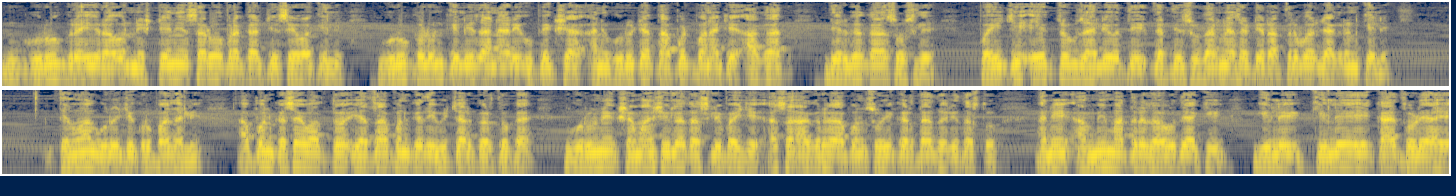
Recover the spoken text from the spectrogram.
गुरुग्रही राहून निष्ठेने सर्व प्रकारची सेवा केली. गुरुकडून केली जाणारी उपेक्षा आणि गुरुच्या तापटपणाचे आघात दीर्घकाळ सोसले. पैची एक चूक झाली होती तर ती सुधारण्यासाठी रात्रभर जागरण केले. तेव्हा गुरुची कृपा झाली. आपण कसे वागतो याचा आपण कधी विचार करतो काय? गुरुने क्षमाशीलच असली पाहिजे असा आग्रह आपण सोयी करता धरीत असतो. आणि आम्ही मात्र जाऊ द्या की गेले केले हे काय थोडे आहे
